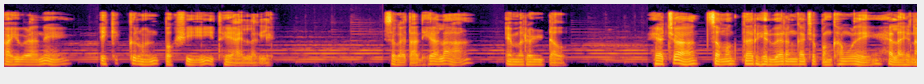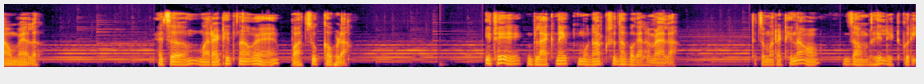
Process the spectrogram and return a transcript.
काही वेळाने एक एक करून पक्षी इथे यायला लागले. सगळ्यात आधी आला एमरल्ड टव ह्याच्या चमकदार हिरव्या रंगाच्या पंखामुळे ह्याला हे नाव मिळालं. ह्याचं मराठीत नाव आहे पाचूक कवडा. इथे ब्लॅक नाईट मोनार्क सुद्धा बघायला मिळाला. त्याचं मराठी नाव जांभळी लिटकुरी.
